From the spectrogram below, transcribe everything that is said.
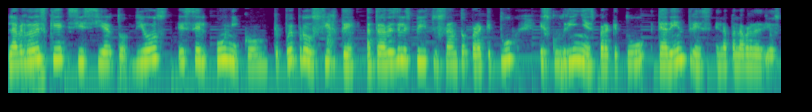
La verdad es que sí es cierto, Dios es el único que puede producirte a través del Espíritu Santo para que tú escudriñes, para que tú te adentres en la palabra de Dios,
